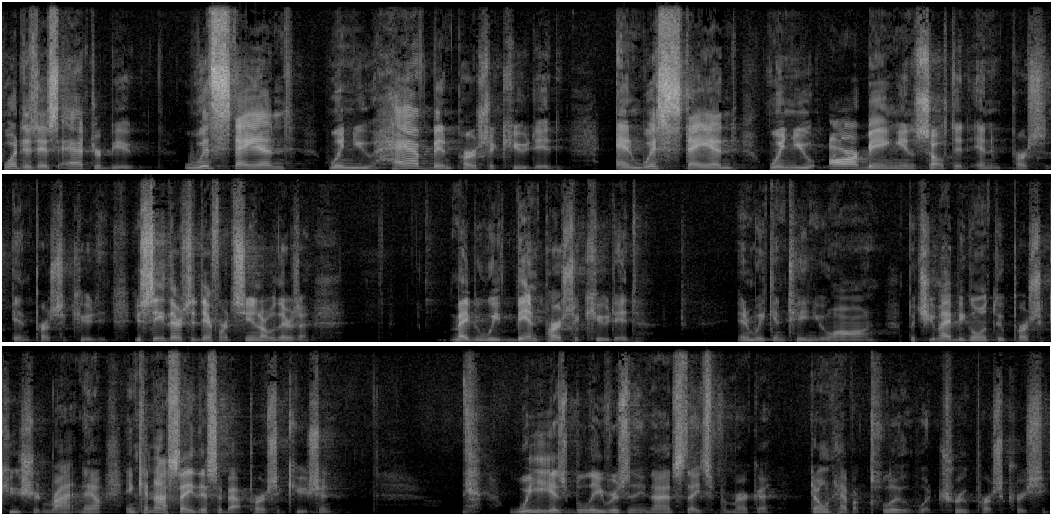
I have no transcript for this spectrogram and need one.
what is this attribute withstand when you have been persecuted and withstand when you are being insulted and, perse- and persecuted. You see, there's a difference. You know, there's a maybe we've been persecuted and we continue on, but you may be going through persecution right now. And can I say this about persecution? We, as believers in the United States of America, don't have a clue what true persecution,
